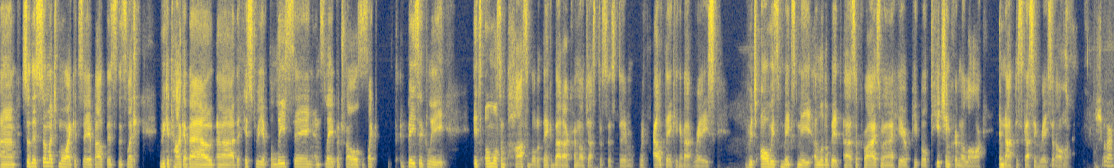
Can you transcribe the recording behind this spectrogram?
Um, so there's so much more I could say about this. This like we could talk about uh, the history of policing and slave patrols. It's like basically it's almost impossible to think about our criminal justice system without thinking about race, which always makes me a little bit uh, surprised when I hear people teaching criminal law and not discussing race at all. Sure.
